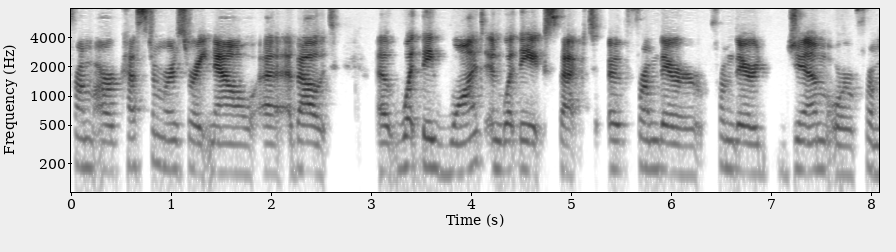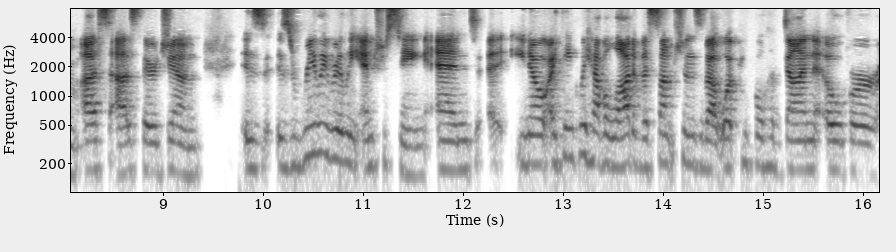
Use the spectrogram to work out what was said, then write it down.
from our customers right now uh, about uh, what they want and what they expect uh, from their from their gym or from us as their gym is is really really interesting and uh, you know i think we have a lot of assumptions about what people have done over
